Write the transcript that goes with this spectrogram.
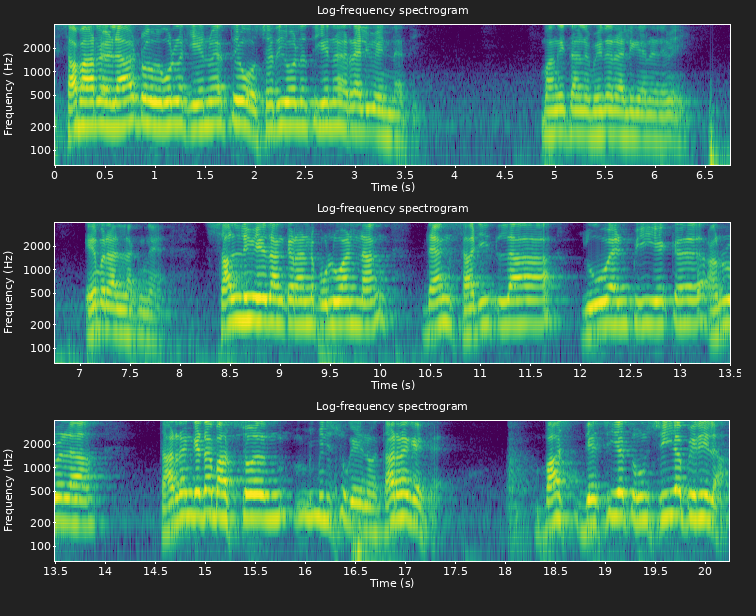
සමහර වෙලාවට ඔයගොල්ලෝ කියනවා ඇත්තේ ඔසරි වල තියෙන රැලි වෙන්නේ නැති. මං හිතන්නේ වෙන රැලි ගැන නෙමෙයි. එහෙම රැල්ලක් නැහැ. සල්ලි වේදම් කරන්න පුළුවන් නම් දැන් සජිත්ලා UNP එක අනුරලා තරඟට බස් වල මිනිස්සු ගේනවා තරඟට. බස් 200 300 පිරිලා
